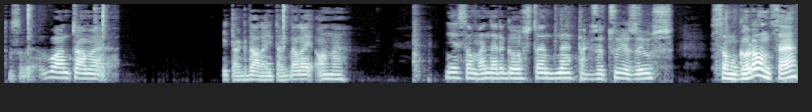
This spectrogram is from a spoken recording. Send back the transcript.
Tu sobie włączamy i tak dalej, i tak dalej. One nie są energooszczędne, także czuję, że już są gorące.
